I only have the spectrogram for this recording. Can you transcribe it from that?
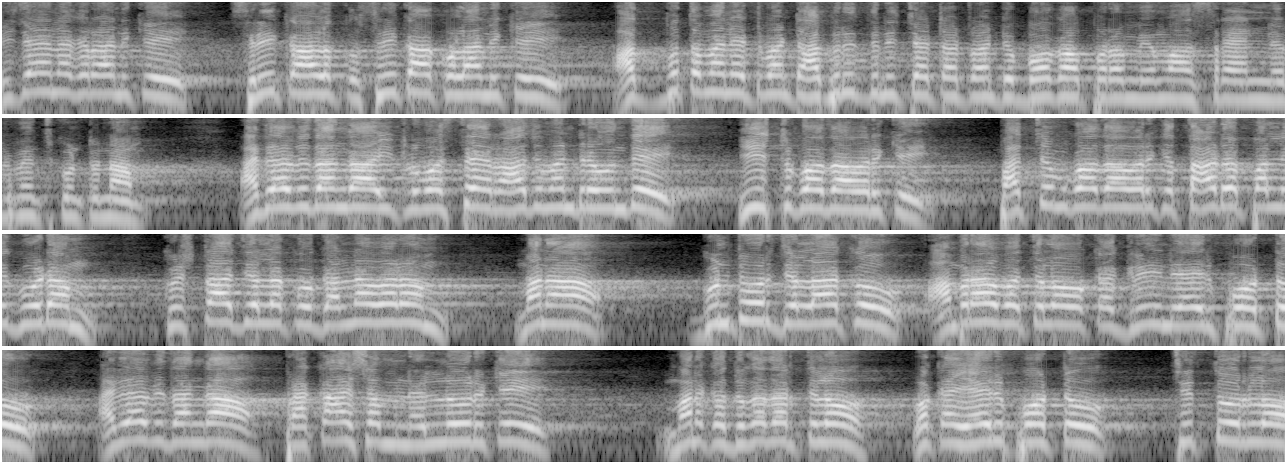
విజయనగరానికి శ్రీకాళకు శ్రీకాకుళానికి అద్భుతమైనటువంటి అభివృద్ధినిచ్చేటటువంటి భోగాపురం విమానాశ్రయాన్ని నిర్మించుకుంటున్నాం. అదేవిధంగా ఇట్లు వస్తే రాజమండ్రి ఉంది ఈస్ట్ గోదావరికి పశ్చిమ గోదావరికి తాడేపల్లిగూడెం కృష్ణా జిల్లాకు గన్నవరం మన గుంటూరు జిల్లాకు అమరావతిలో ఒక గ్రీన్ ఎయిర్పోర్టు అదేవిధంగా ప్రకాశం నెల్లూరుకి మనకు దుగదర్తిలో ఒక ఎయిర్పోర్టు చిత్తూరులో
